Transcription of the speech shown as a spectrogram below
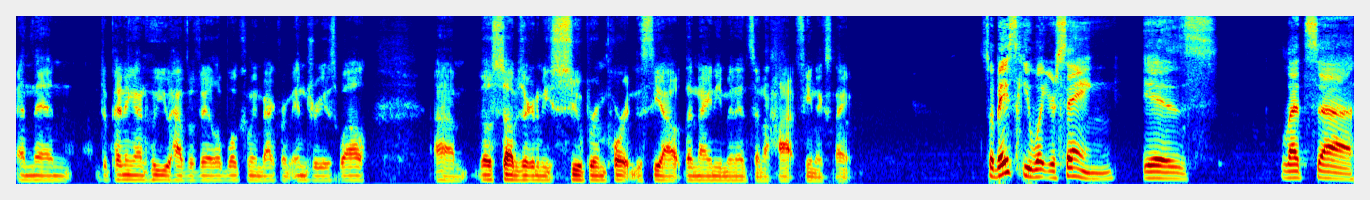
And then depending on who you have available coming back from injury as well, um, those subs are going to be super important to see out the 90 minutes in a hot Phoenix night. So basically, what you're saying is let's uh,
